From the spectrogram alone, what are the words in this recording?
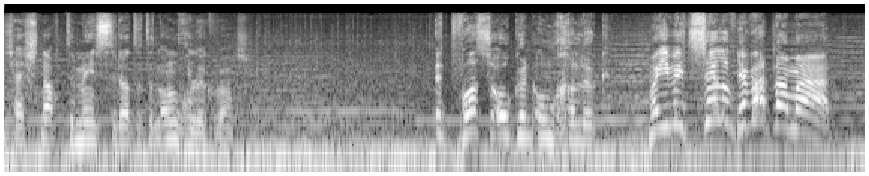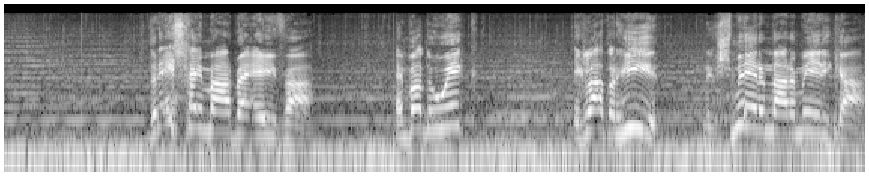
Zij snapt tenminste dat het een ongeluk was. Het was ook een ongeluk. Maar je weet zelf... Ja, wat nou maar! Er is geen maar bij Eva. En wat doe ik? Ik laat haar hier en ik smeer hem naar Amerika.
